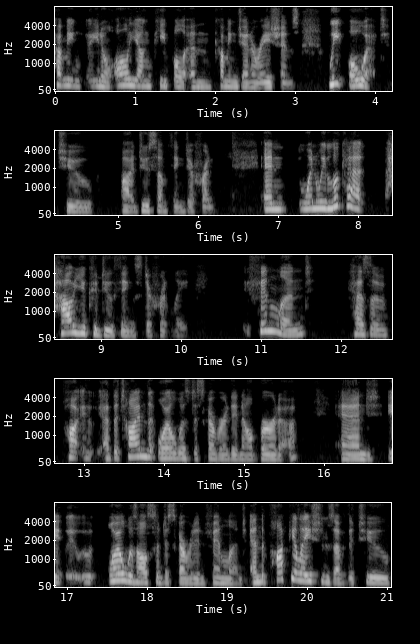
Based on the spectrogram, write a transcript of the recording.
coming, you know, all young people and coming generations, we owe it to uh, do something different. And when we look at how you could do things differently, Finland has a at the time that oil was discovered in Alberta, and it, it, oil was also discovered in Finland, and the populations of the two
